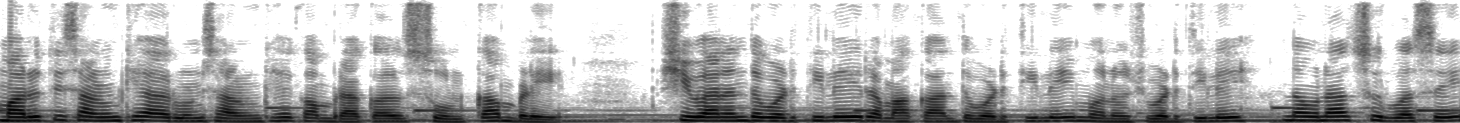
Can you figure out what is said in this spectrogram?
मारुती साळुंखे अरुण साळुंखे कमराकर सोलकांबळे शिवानंद वडतिले रमाकांत वडतिले मनोज वडतिले नवनाथ सुरवसे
